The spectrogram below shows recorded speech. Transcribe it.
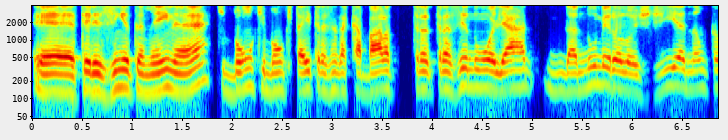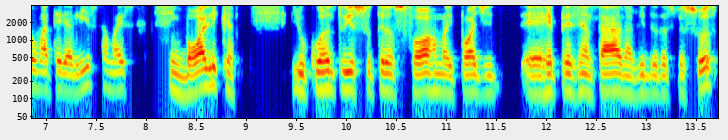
É, Terezinha também, né? Que bom, que bom que está aí trazendo a cabala, tra trazendo um olhar da numerologia, não tão materialista, mas simbólica, e o quanto isso transforma e pode é, representar na vida das pessoas.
